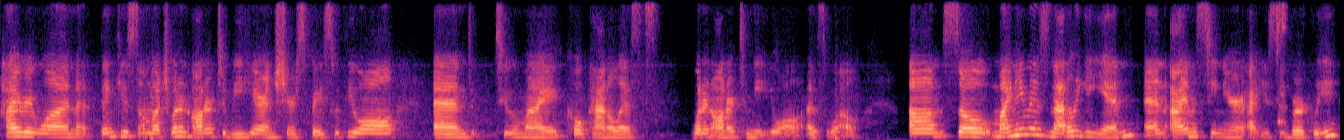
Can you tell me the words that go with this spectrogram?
Hi, everyone. Thank you so much. What an honor to be here and share space with you all. And to my co-panelists, what an honor to meet you all as well. Um, so my name is Natalie Guillen, and I am a senior at UC Berkeley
